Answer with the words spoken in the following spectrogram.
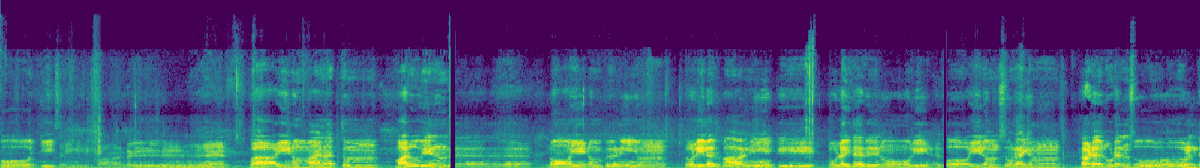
போற்றி செய்வார்கள் வாயினும் மனத்தும் மறுவின்ற நோயினும் பிணியும் தொழிலர்பால் நீக்கி நுழைதரு நூலினர். கோயிலும் சுனையும் கடலுடன் சூழ்ந்த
